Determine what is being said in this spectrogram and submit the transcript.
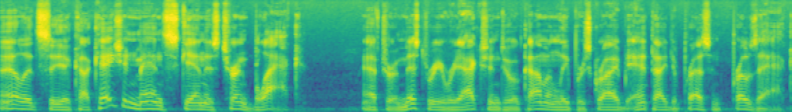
Well, let's see. A Caucasian man's skin has turned black after a mystery reaction to a commonly prescribed antidepressant, Prozac.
